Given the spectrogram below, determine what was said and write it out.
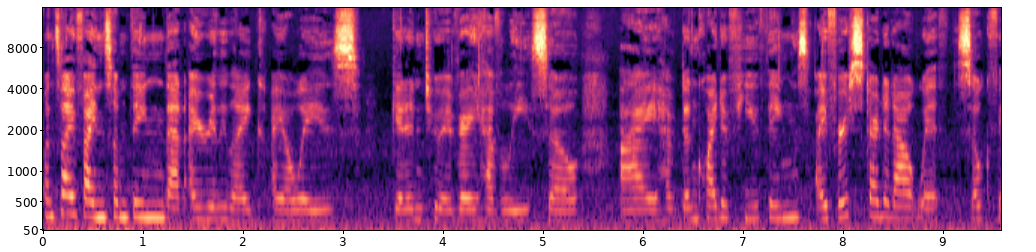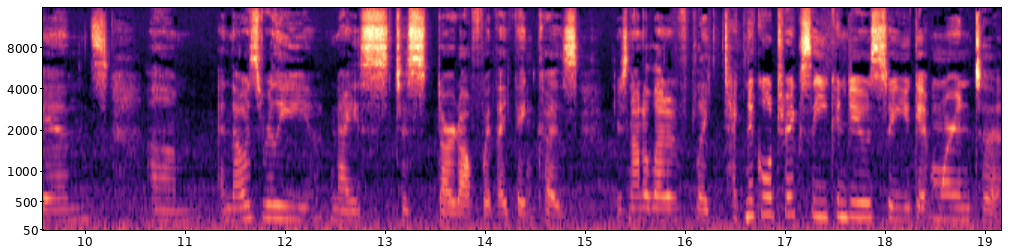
Once I find something that I really like, I always get into it very heavily. So I have done quite a few things. I first started out with silk fans, um, and that was really nice to start off with, I think, because there's not a lot of like technical tricks that you can do, so you get more into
